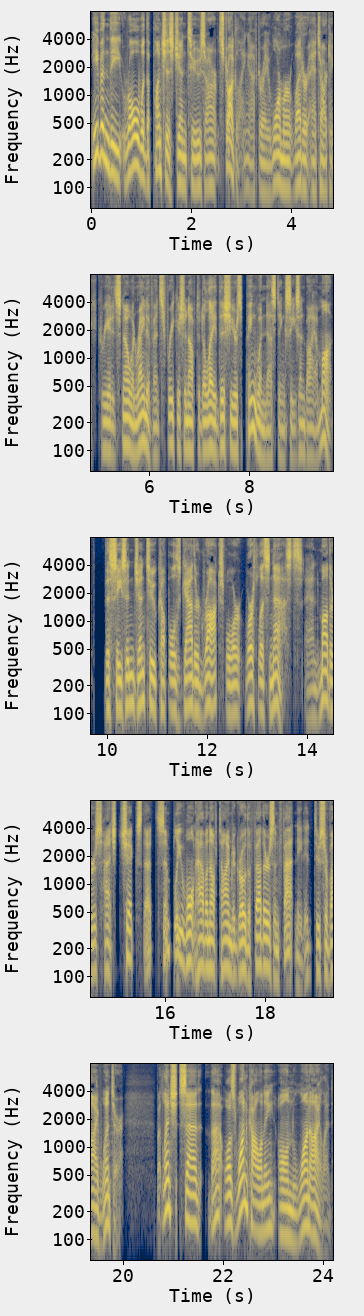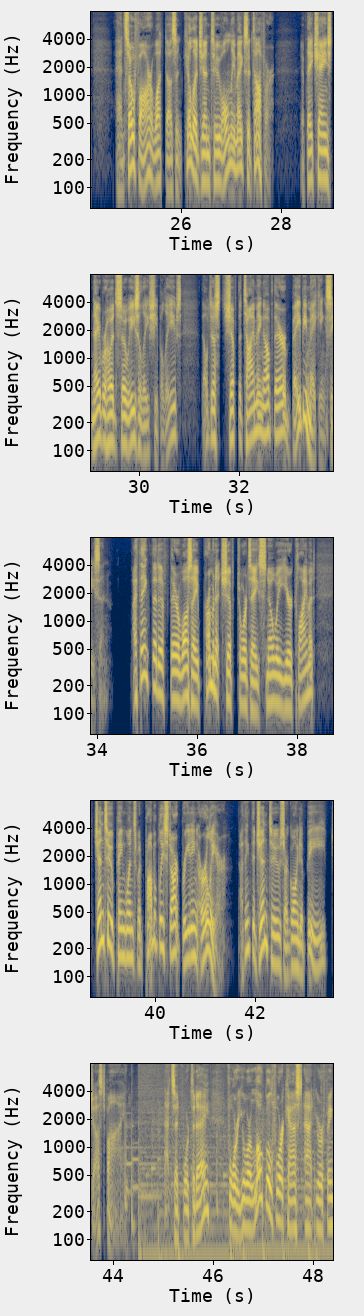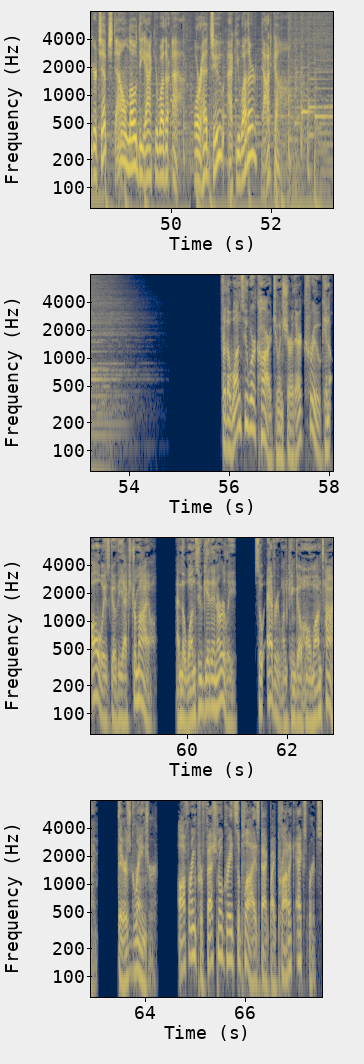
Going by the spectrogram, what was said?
Even the roll with the punches Gentoos are struggling after a warmer, wetter Antarctic created snow and rain events freakish enough to delay this year's penguin nesting season by a month. This season, Gentoo couples gathered rocks for worthless nests, and mothers hatched chicks that simply won't have enough time to grow the feathers and fat needed to survive winter. But Lynch said that was one colony on one island, and so far, what doesn't kill a Gentoo only makes it tougher. If they changed neighborhoods so easily, she believes, they'll just shift the timing of their baby making season. I think that if there was a permanent shift towards a snowy year climate, Gentoo penguins would probably start breeding earlier. I think the Gentoos are going to be just fine. That's it for today. For your local forecast at your fingertips, download the AccuWeather app or head to AccuWeather.com. For the ones who work hard to ensure their crew can always go the extra mile, and the ones who get in early so everyone can go home on time, there's Grainger, offering professional grade supplies backed by product experts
